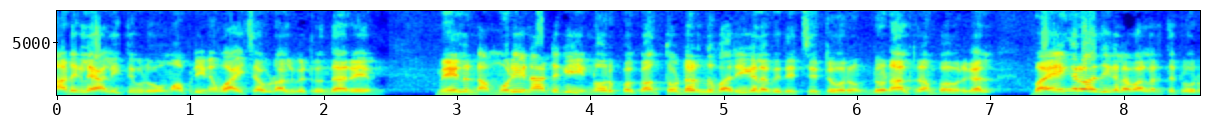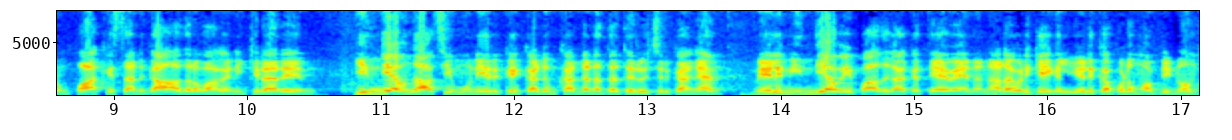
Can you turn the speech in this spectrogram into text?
நாடுகளை அழித்து விடுவோம் அப்படின்னு வாய் விட்டிருந்தாரு. மேலும் நம்முடைய நாட்டுக்கு இன்னொரு பக்கம் தொடர்ந்து வரிகளை விதிச்சிட்டு வரும் டொனால்ட் ட்ரம்ப் அவர்கள் பயங்கரவாதிகளை வளர்த்துட்டு வரும் பாகிஸ்தானுக்கு ஆதரவாக நிற்கிறாரு இந்தியா வந்து அசீம் முனீருக்கு கடும் கண்டனத்தை தெரிவிச்சிருக்காங்க. மேலும் இந்தியாவை பாதுகாக்க தேவையான நடவடிக்கைகள் எடுக்கப்படும் அப்படின்னும்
